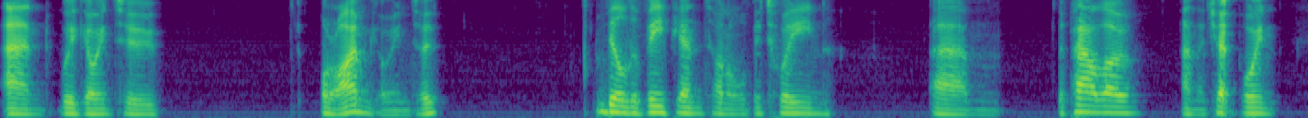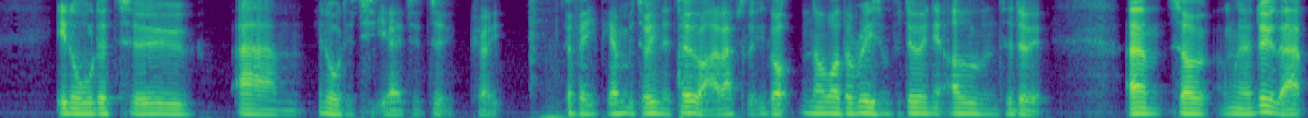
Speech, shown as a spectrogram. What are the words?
And we're going to, or I'm going to, build a VPN tunnel between um, the Palo and the checkpoint in order to um, in order to yeah to, to create a VPN between the two. I've absolutely got no other reason for doing it other than to do it. Um, so I'm going to do that.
